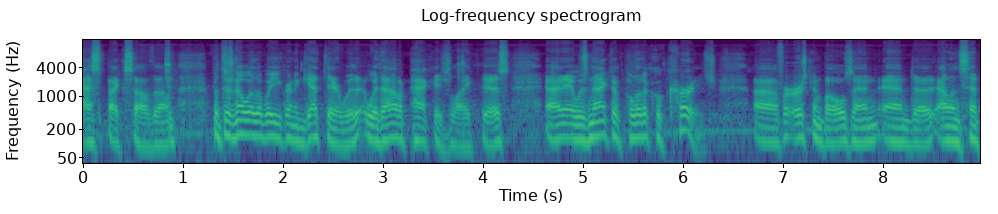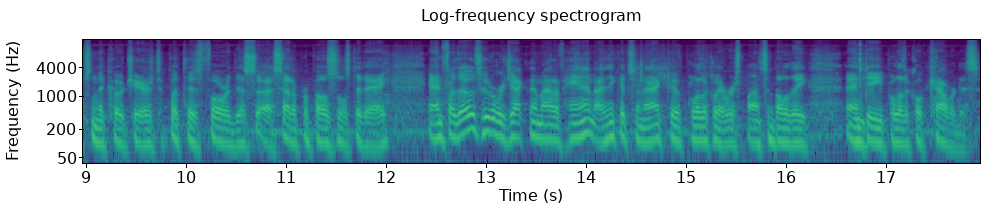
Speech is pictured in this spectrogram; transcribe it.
aspects of them, but there's no other way you're going to get there with, without a package like this. And it was an act of political courage uh, for Erskine Bowles and, and uh, Alan Simpson, the co-chairs, to put this forward, this uh, set of proposals today. And for those who reject them out of hand, I think it's an act of political irresponsibility, indeed political cowardice.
